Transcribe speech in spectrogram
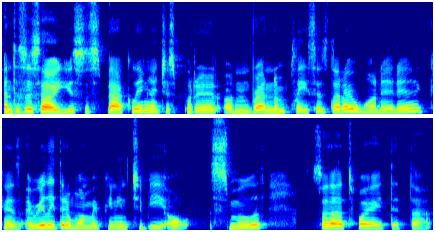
And this is how I use the spackling. I just put it on random places that I wanted it because I really didn't want my painting to be all smooth. So that's why I did that.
